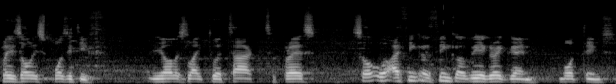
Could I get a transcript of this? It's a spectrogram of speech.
plays always positive. They always like to attack, to press. So I think I think it'll be a great game, both teams.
